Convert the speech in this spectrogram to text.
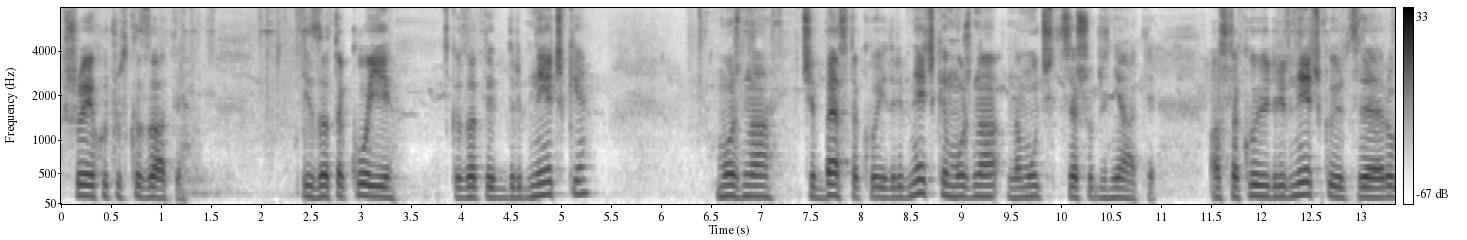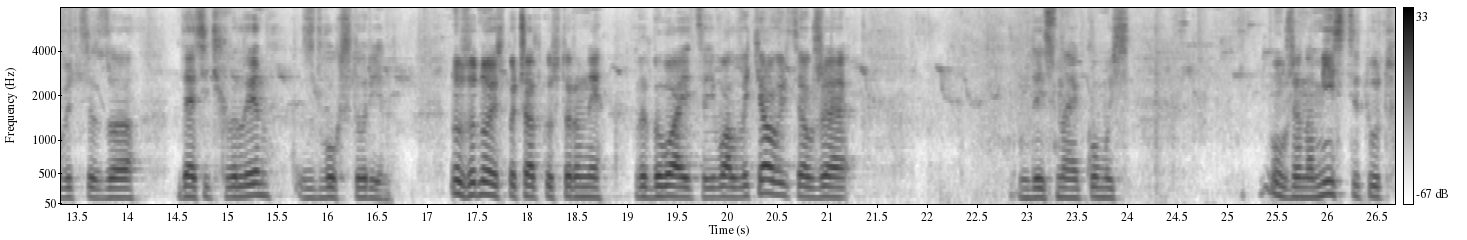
що я хочу сказати? Із-за такої, сказати, дрібнички можна, чи без такої дрібнички можна намучитися, щоб зняти. А з такою дрібничкою це робиться за 10 хвилин з двох сторін. Ну, з одної спочатку сторони вибивається і вал витягується, а вже десь на якомусь, ну, вже на місці тут.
